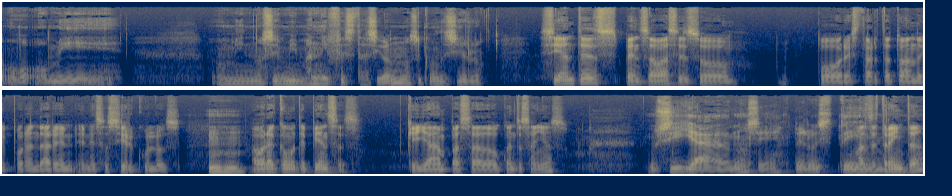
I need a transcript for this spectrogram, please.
O, mi, o mi, no sé, mi manifestación, no sé cómo decirlo. Si antes pensabas eso por estar tatuando y por andar en, esos círculos, ¿ahora cómo te piensas? ¿Que ya han pasado cuántos años? Sí, ya, no sé, pero este... ¿Más de 30?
